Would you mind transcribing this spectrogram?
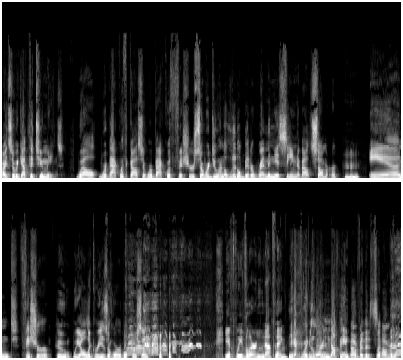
All right, so we got the two means. Well, we're back with Gosset, we're back with Fisher, so we're doing a little bit of reminiscing about summer. Mm-hmm. And Fisher, who we all agree is a horrible person, If we've learned nothing. if we learn nothing over the summer.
